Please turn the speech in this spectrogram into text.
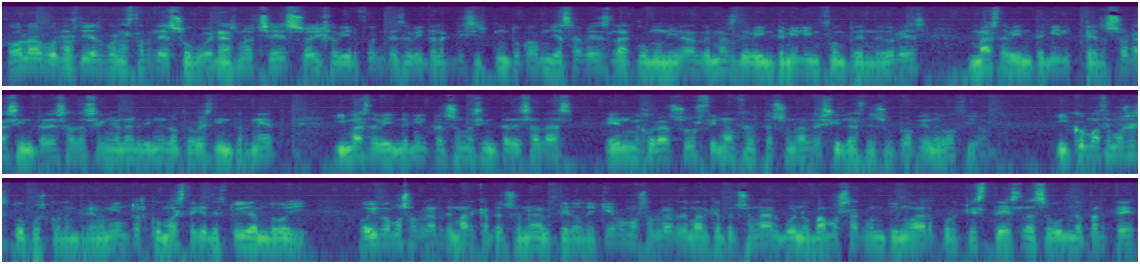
Hola, buenos días, buenas tardes o buenas noches. Soy Javier Fuentes de Vitalacrisis.com. Ya sabes, la comunidad de más de 20.000 infoemprendedores, más de 20.000 personas interesadas en ganar dinero a través de Internet y más de 20.000 personas interesadas en mejorar sus finanzas personales y las de su propio negocio. ¿Y cómo hacemos esto? Pues con entrenamientos como este que te estoy dando hoy. Hoy vamos a hablar de marca personal, pero ¿de qué vamos a hablar de marca personal? Bueno, vamos a continuar porque esta es la segunda parte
